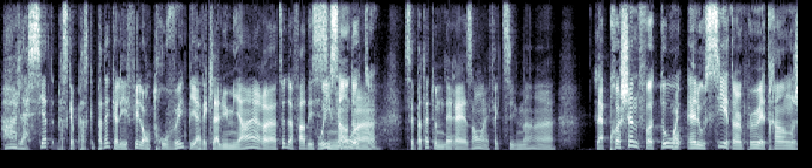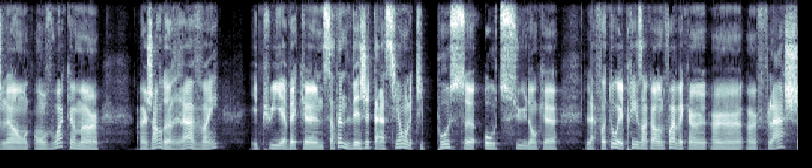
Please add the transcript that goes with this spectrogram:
Ah, l'assiette, parce que, parce que peut-être que les filles l'ont trouvé, puis avec la lumière, euh, tu sais, de faire des Oui, signaux. sans doute. euh, c'est peut-être une des raisons, effectivement. euh. La prochaine photo, Ouais. elle aussi, est un peu étrange. Là. On, on voit comme un, un genre de ravin, et puis avec une certaine végétation là, qui pousse euh, au-dessus. Donc, euh, la photo est prise encore une fois avec un, un, un flash.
